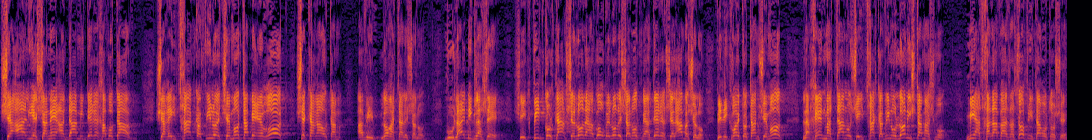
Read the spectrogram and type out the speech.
שאל ישנה אדם מדרך אבותיו, שהרי יצחק אפילו את שמות הבארות שקרא אותם אביו, לא רצה לשנות. ואולי בגלל זה שהקפיד כל כך שלא לעבור ולא לשנות מהדרך של אבא שלו ולקרוא את אותם שמות, לכן מצאנו שיצחק אבינו לא נשתמע שמו. מההתחלה ועד הסוף ניתן אותו שם.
